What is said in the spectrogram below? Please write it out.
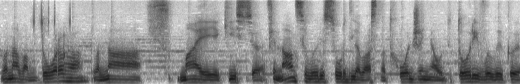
вона вам дорога, вона має якийсь фінансовий ресурс для вас, надходження, аудиторії великої,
